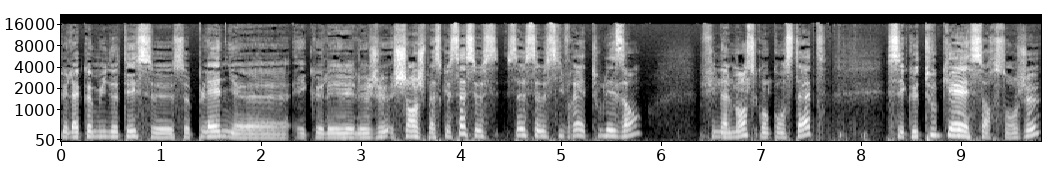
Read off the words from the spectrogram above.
la communauté se, plaigne euh, et que le jeu change? Parce que ça, c'est aussi, aussi vrai tous les ans. Finalement, ce qu'on constate, c'est que Touquet sort son jeu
